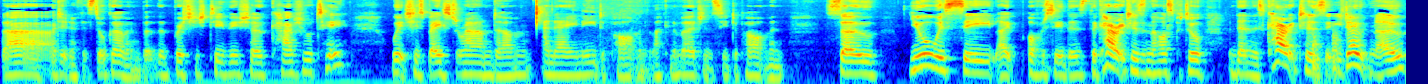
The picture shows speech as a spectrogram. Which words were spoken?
that. I don't know if it's still going, but the British TV show Casualty, which is based around um, an A and E department, like an emergency department. So you always see, like, obviously, there's the characters in the hospital, and then there's characters that you don't know.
